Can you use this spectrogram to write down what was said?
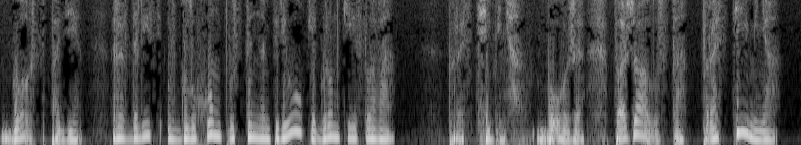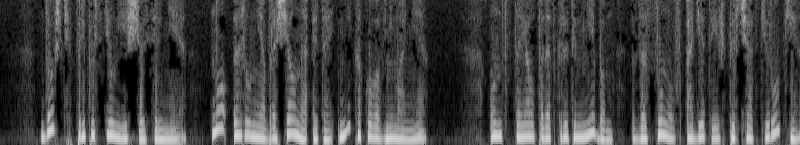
Господи!» Раздались в глухом пустынном переулке громкие слова. «Прости меня, Боже! Пожалуйста, прости меня!» Дождь припустил еще сильнее, но Эрл не обращал на это никакого внимания. Он стоял под открытым небом, засунув одетые в перчатки руки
